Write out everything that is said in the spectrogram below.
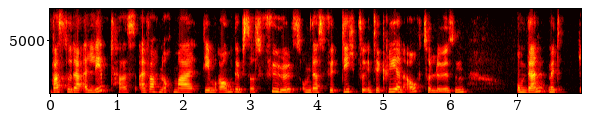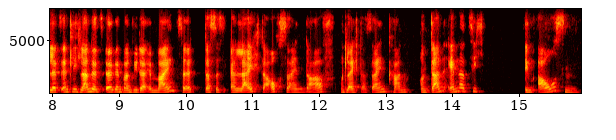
was du da erlebt hast, einfach nochmal dem Raum gibst, das fühlst, um das für dich zu integrieren, aufzulösen, um dann mit, letztendlich landet es irgendwann wieder im Mindset, dass es leichter auch sein darf und leichter sein kann. Und dann ändert sich im Außen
